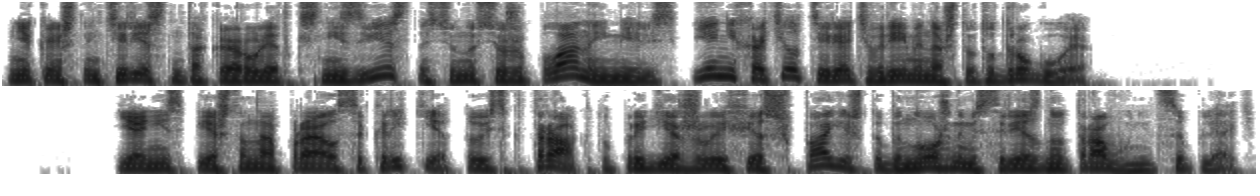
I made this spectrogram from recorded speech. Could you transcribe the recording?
Мне, конечно, интересна такая рулетка с неизвестностью, но все же планы имелись, я не хотел терять время на что-то другое. Я неспешно направился к реке, то есть к тракту, придерживая фес шпаги, чтобы ножными срезанную траву не цеплять.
